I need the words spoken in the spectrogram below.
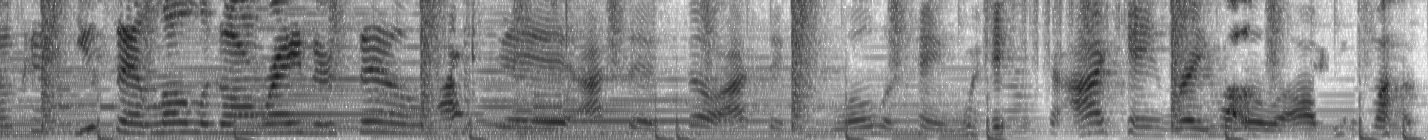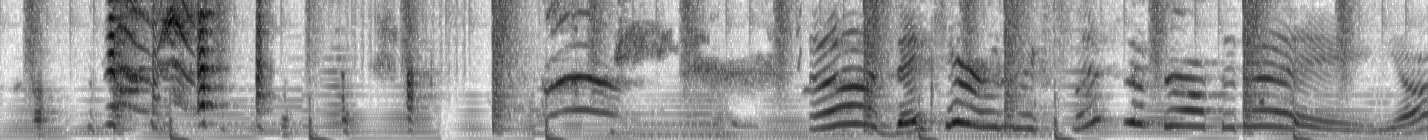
Okay, you said Lola gonna raise herself. I said, I said, Phil, I said, 'cause Lola can't wait. I can't raise Lola all by myself. Ah, daycare is expensive throughout the day. Y'all,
